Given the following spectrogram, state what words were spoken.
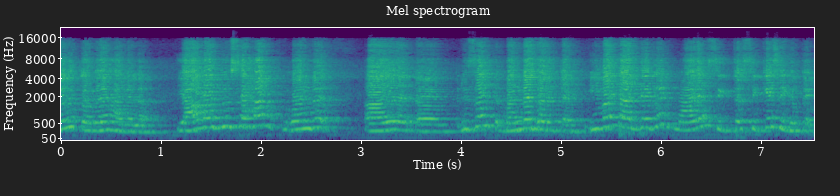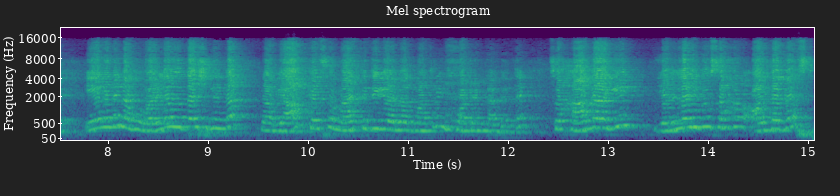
ಏನು ತೊಂದರೆ ಆಗಲ್ಲ. ಯಾವಾಗ್ಲೂ ಸಹ ಒಂದು ರಿಸಲ್ಟ್ ಬಂದೇ ಬರುತ್ತೆ. ಇವತ್ತಾದ್ರೆ ನಾಳೆ ಸಿಗ್ತ, ಸಿಕ್ಕೇ ಸಿಗುತ್ತೆ. ಏನಂದ್ರೆ ನಾವು ಒಳ್ಳೆ ಉದ್ದೇಶದಿಂದ ನಾವು ಯಾವ ಕೆಲಸ ಮಾಡ್ತಿದೀವಿ ಅನ್ನೋದು ಮಾತ್ರ ಇಂಪಾರ್ಟೆಂಟ್ ಆಗುತ್ತೆ. ಸೊ ಹಾಗಾಗಿ ಎಲ್ಲರಿಗೂ ಸಹ ಆಲ್ ದ ಬೆಸ್ಟ್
